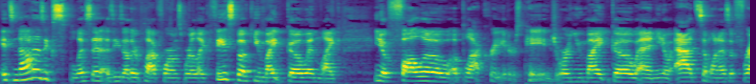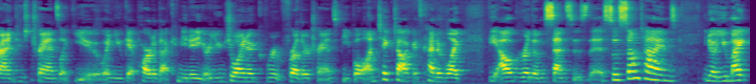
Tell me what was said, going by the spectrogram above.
It's not as explicit as these other platforms where, like Facebook, you might go and like you know follow a black creators page or you might go and you know add someone as a friend who's trans like you and you get part of that community or you join a group for other trans people. On tiktok it's kind of like the algorithm senses this. So sometimes you know you might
